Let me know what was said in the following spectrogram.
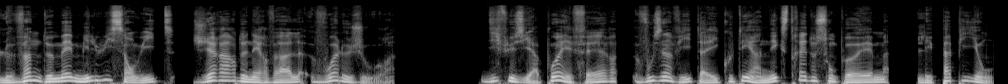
Le 22 mai 1808, Gérard de Nerval voit le jour. Diffusia.fr vous invite à écouter un extrait de son poème Les papillons.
